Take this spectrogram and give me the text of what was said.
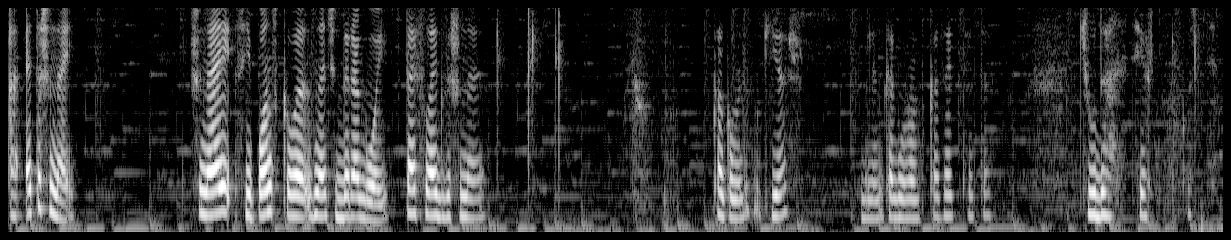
А, это Шинай. Шинай с японского значит дорогой. Ставь лайк за Шиная. Как вам этот макияж? Блин, как бы вам показать это? Чудо техники, господи.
